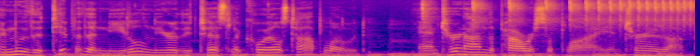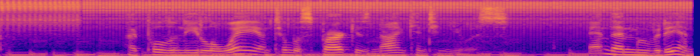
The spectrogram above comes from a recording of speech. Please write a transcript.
I move the tip of the needle near the Tesla coil's top load and turn on the power supply and turn it up. I pull the needle away until the spark is non-continuous and then move it in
